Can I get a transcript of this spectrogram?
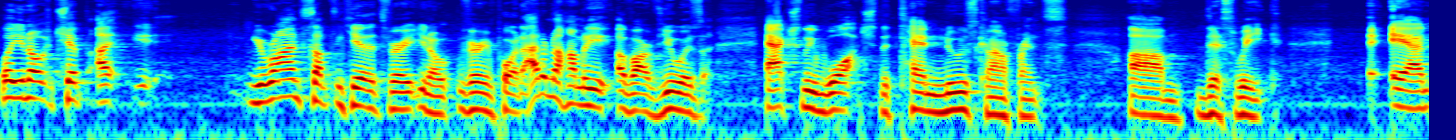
Well, you know, Chip, I, you're on something here that's very, you know, very important. I don't know how many of our viewers actually watched the 10 news conference um, this week, and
